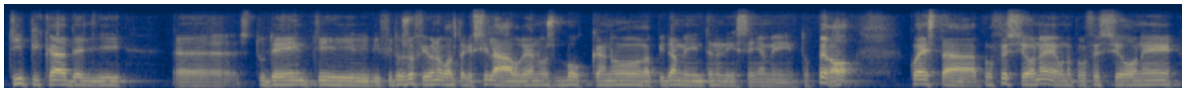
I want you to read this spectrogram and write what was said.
tipica degli eh, studenti di filosofia. Una volta che si laureano sboccano rapidamente nell'insegnamento, però questa professione è una professione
